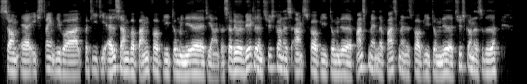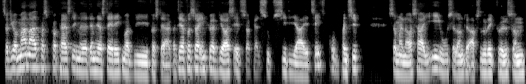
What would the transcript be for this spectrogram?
som er ekstremt liberal, fordi de alle sammen var bange for at blive domineret af de andre. Så det var i virkeligheden tyskernes angst for at blive domineret af franskmændene, og franskmændenes for at blive domineret af tyskerne osv., så de var meget, meget påpasselige med, at den her stat ikke måtte blive for stærk. Og derfor så indførte de også et såkaldt subsidiaritetsprincip, som man også har i EU, selvom det absolut ikke føles som.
